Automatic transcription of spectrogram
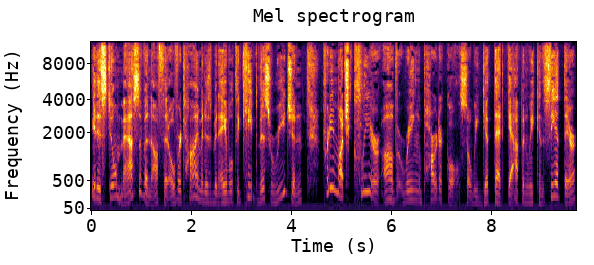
it is still massive enough that over time it has been able to keep this region pretty much clear of ring particles. So we get that gap and we can see it there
